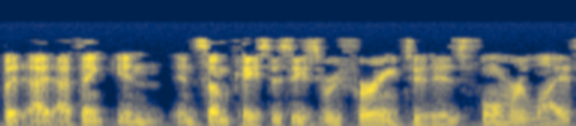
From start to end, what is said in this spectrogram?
But I, I think in in some cases he's referring to his former life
